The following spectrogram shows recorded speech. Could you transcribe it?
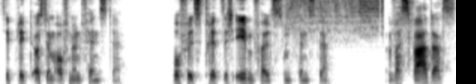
Sie blickt aus dem offenen Fenster. Wuffels dreht sich ebenfalls zum Fenster. Was war das?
